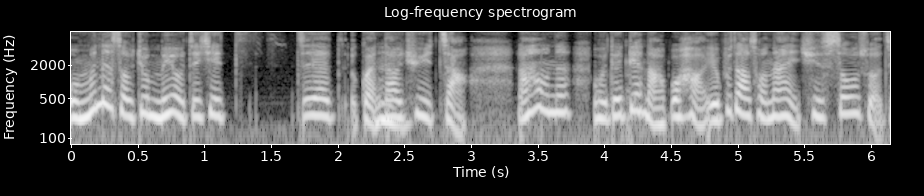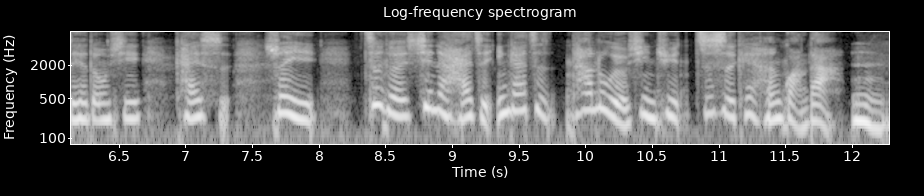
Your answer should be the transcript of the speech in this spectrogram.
我们那时候就没有这些这些管道去找，嗯、然后呢，我的电脑不好，也不知道从哪里去搜索这些东西开始，所以这个现在孩子应该是他如果有兴趣，知识可以很广大。嗯，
